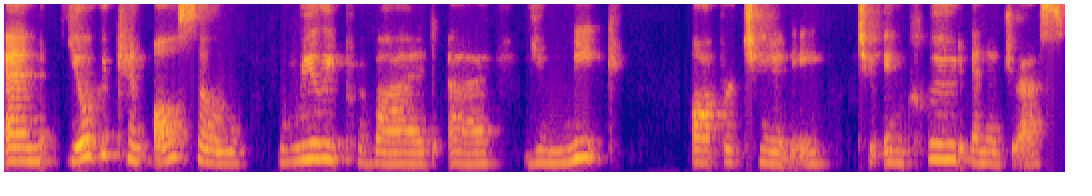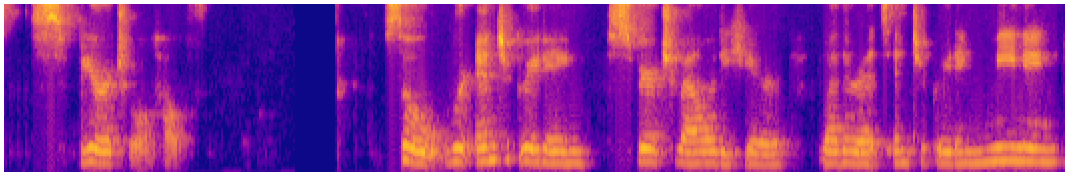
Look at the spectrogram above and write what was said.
And yoga can also really provide a unique opportunity to include and address spiritual health. So we're integrating spirituality here, whether it's integrating meaning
